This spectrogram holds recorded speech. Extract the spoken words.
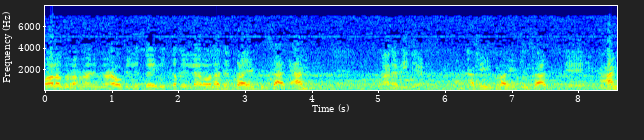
قال عبد الرحمن بن عوف للسيب اتق الله ولا عن إبراهيم بن سعد. عن عن أبيه يعني. عن أبيه إبراهيم بن سعد. إيه. عن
